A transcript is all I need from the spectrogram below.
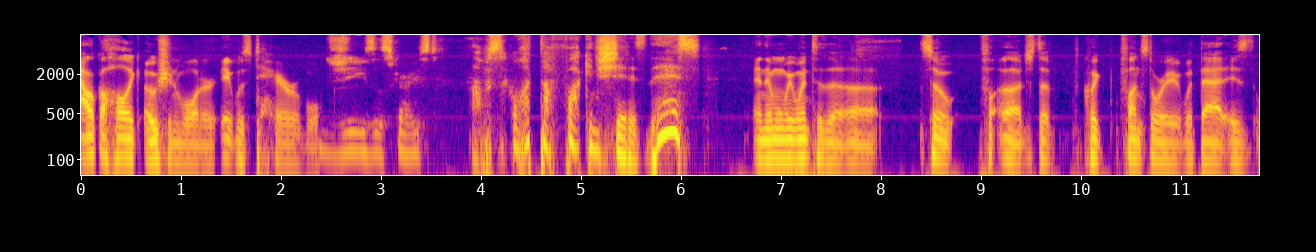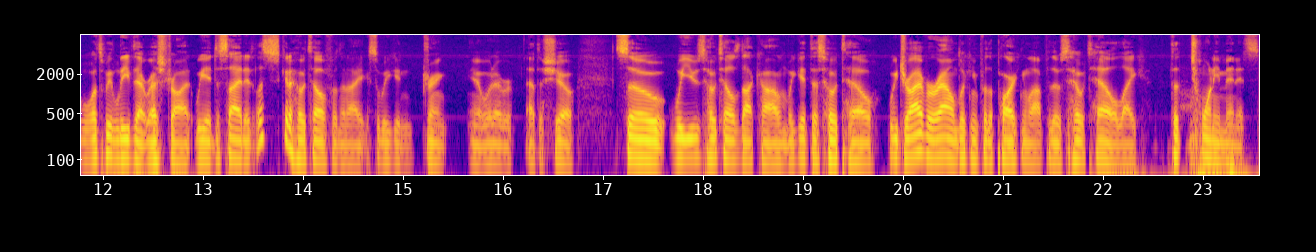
alcoholic ocean water. It was terrible. Jesus Christ. I was like, what the fucking shit is this? And then when we went to the, uh, so uh, just a quick fun story with that is once we leave that restaurant, we had decided let's just get a hotel for the night so we can drink, you know, whatever at the show. So we use hotels.com. We get this hotel. We drive around looking for the parking lot for this hotel, like the 20 minutes,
